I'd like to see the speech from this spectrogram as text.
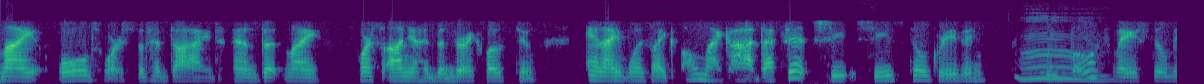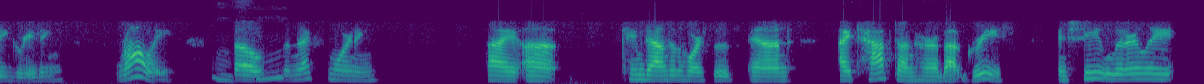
my old horse that had died and that my horse Anya had been very close to. And I was like, oh my God, that's it. She she's still grieving. Mm. We both may still be grieving Raleigh. Mm-hmm. So the next morning, I uh, came down to the horses and I tapped on her about grief, and she literally,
